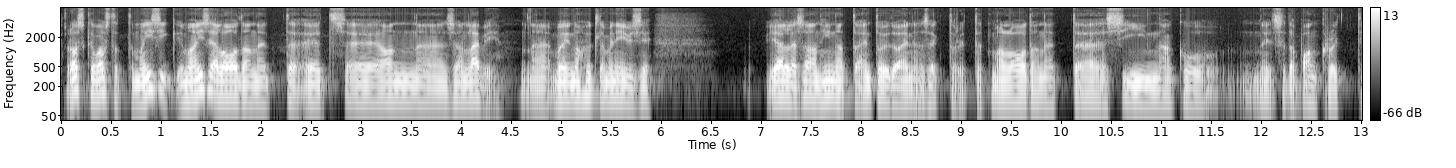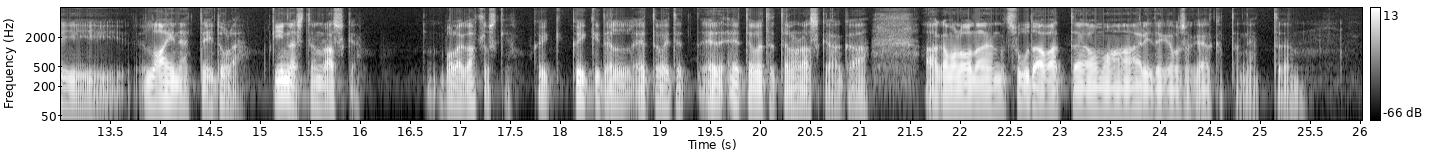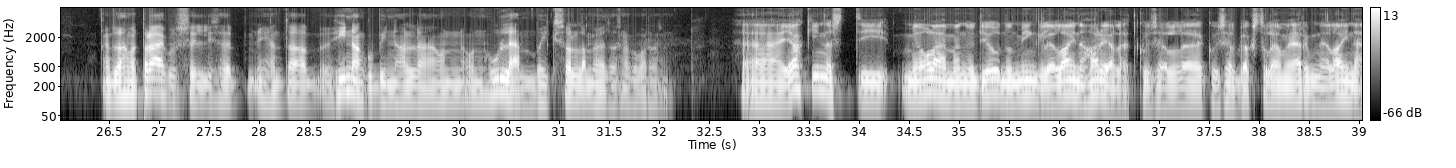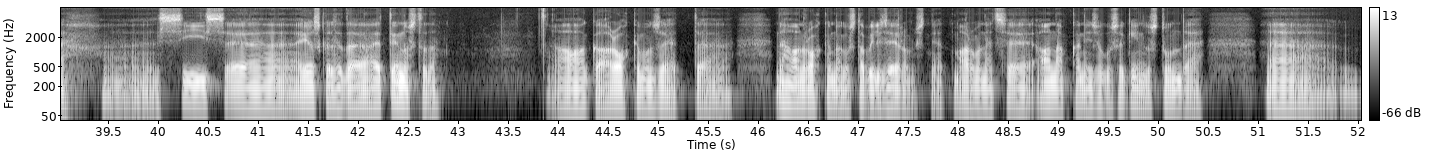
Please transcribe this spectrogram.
raske vastata, ma isik-, ma ise loodan, et, et see on, see on läbi. Või noh, ütleme niiviisi. äh,, jälle saan hinnata ainult toiduainesektorit, et ma loodan, et äh, siin nagu neid, seda pankroti lainet ei tule. kindlasti on raske, pole kahtlustki, kõik, kõikidel ettevõtjad, ettevõtetel on raske, aga aga ma loodan, et nad suudavad äh, oma äritegevusega jätkata, nii et äh, et vähemalt praegu sellise nii-öelda hinnangu pinnal on, on hullem, võiks olla möödas nagu varasem. Äh, jah, kindlasti me oleme nüüd jõudnud mingile laineharjale, et kui seal, kui seal peaks tulema järgmine laine, äh, siis äh, ei oska seda ette ennustada. aga rohkem on see, et näha on rohkem nagu stabiliseerumist, nii et ma arvan, et see annab ka niisuguse kindlustunde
